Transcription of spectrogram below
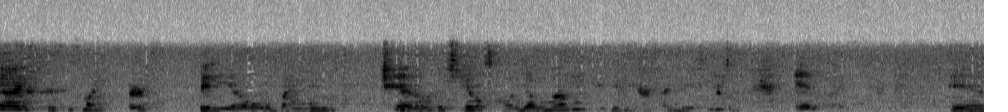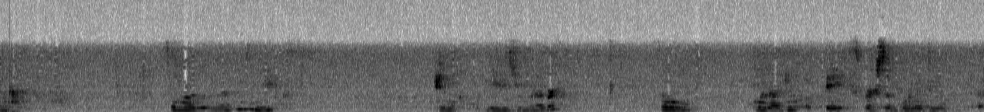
guys, this is my first video on my new channel. This channel is called Young Mommy Baby because I'm 19 years old and I and so I'm 11 weeks in a couple days or whatever. So when I do updates, first I'm going to do the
